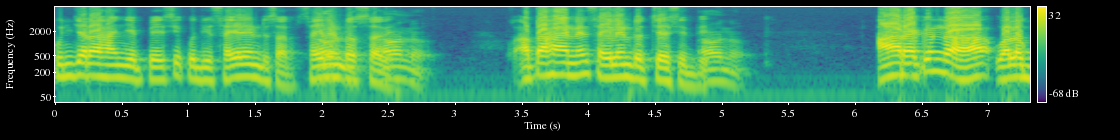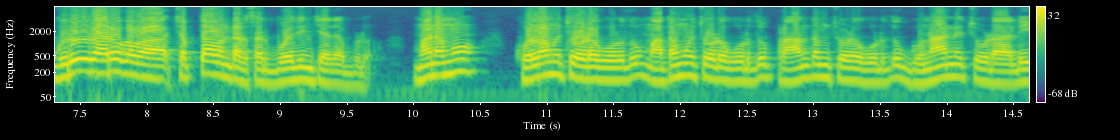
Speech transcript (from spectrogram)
కుంజరహ అని చెప్పేసి కొద్ది సైలెంట్ సార్ సైలెంట్ వస్తుంది. అతహ అనేది సైలెంట్ వచ్చేసిద్ది. అవును. ఆ రకంగా వాళ్ళ గురువు గారు ఒక చెప్తా ఉంటారు సార్ బోధించేటప్పుడు. మనము కులము చూడకూడదు మతము చూడకూడదు ప్రాంతం చూడకూడదు గుణాన్ని చూడాలి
